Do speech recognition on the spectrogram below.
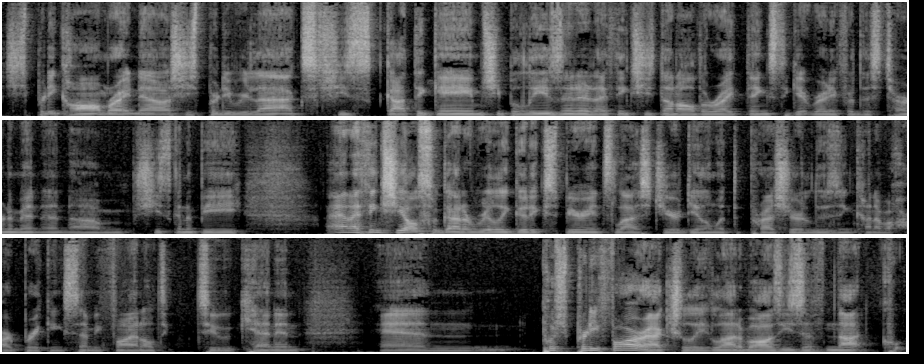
She's pretty calm right now. She's pretty relaxed. She's got the game. She believes in it. I think she's done all the right things to get ready for this tournament, and um, she's going to be. And I think she also got a really good experience last year dealing with the pressure, losing kind of a heartbreaking semifinal to, to Kenin, and pushed pretty far, actually. A lot of Aussies have not qu-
